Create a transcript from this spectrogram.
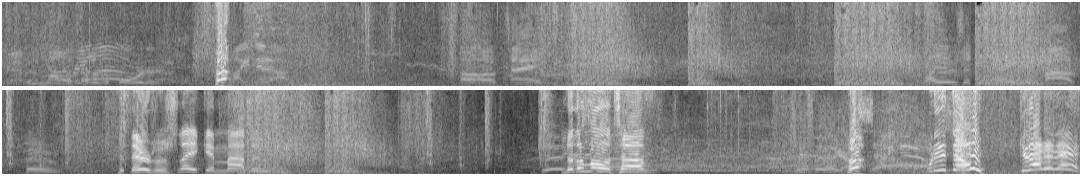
Grabbing a Coming Molotov. over the border. Huh? Lighting it up. Uh oh, tank. Why there's a tank in my boot? There's a snake in my boot. Kill Another yourself. Molotov. Huh? What are you doing? Get out of there!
